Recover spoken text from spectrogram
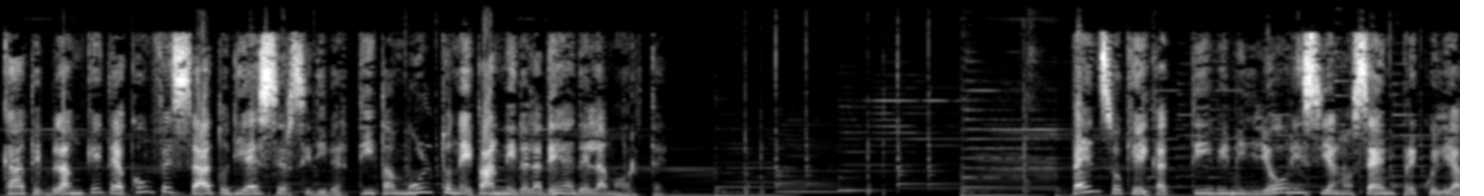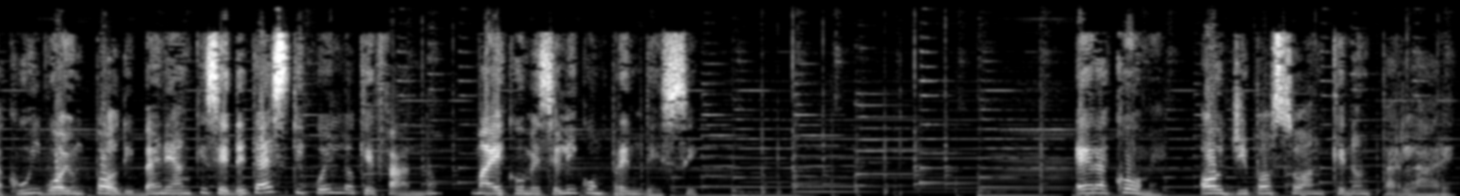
Kate Blanchett ha confessato di essersi divertita molto nei panni della dea della morte. Penso che i cattivi migliori siano sempre quelli a cui vuoi un po' di bene anche se detesti quello che fanno, ma è come se li comprendessi. Era come, oggi posso anche non parlare,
